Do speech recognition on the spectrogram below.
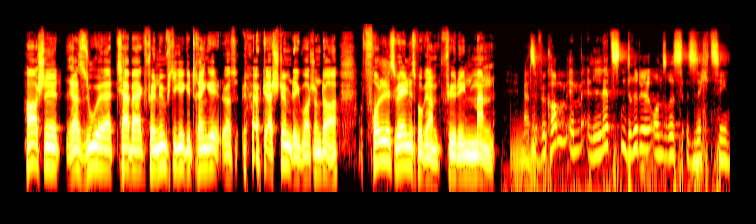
Haarschnitt, Rasur, Tabak, vernünftige Getränke. Das, das stimmt, ich war schon da. Volles Wellnessprogramm für den Mann. Herzlich willkommen im letzten Drittel unseres 16.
